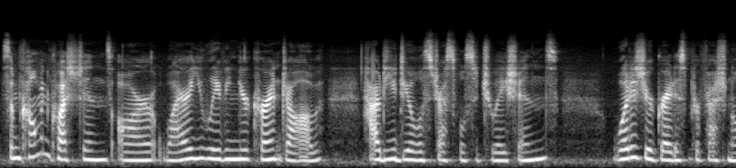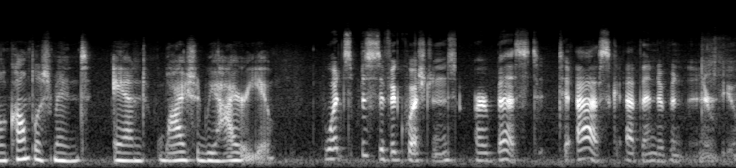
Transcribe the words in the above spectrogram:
Some common questions are Why are you leaving your current job? How do you deal with stressful situations? What is your greatest professional accomplishment? And why should we hire you? What specific questions are best to ask at the end of an interview?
